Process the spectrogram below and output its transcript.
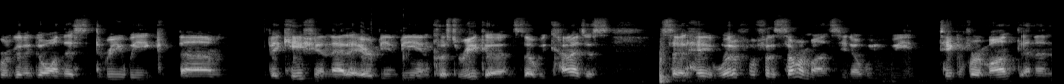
were gonna go on this three week um, vacation at an Airbnb in Costa Rica, and so we kind of just said, hey, what if for the summer months, you know, we, we take them for a month, and then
